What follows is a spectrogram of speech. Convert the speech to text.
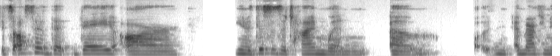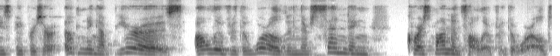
it's also that they are, you know, this is a time when um, American newspapers are opening up bureaus all over the world and they're sending correspondence all over the world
